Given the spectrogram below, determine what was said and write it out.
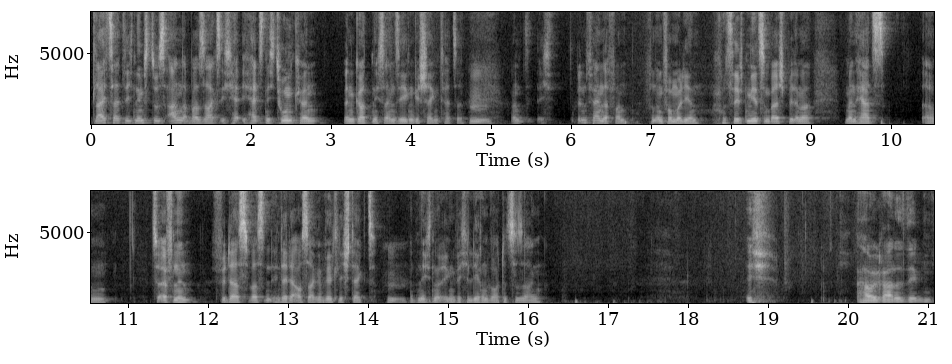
gleichzeitig nimmst du es an, aber sagst, ich, ich hätte es nicht tun können, wenn Gott nicht seinen Segen geschenkt hätte. Hm. Und ich bin ein Fan davon, von Umformulieren. Das hilft mir zum Beispiel immer, mein Herz ähm, zu öffnen für das, was hinter der Aussage wirklich steckt Hm. und nicht nur irgendwelche leeren Worte zu sagen. Ich habe gerade den,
